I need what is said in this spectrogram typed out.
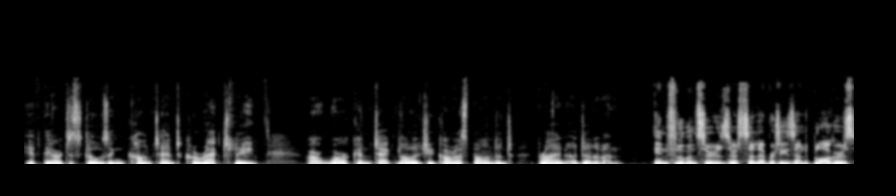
if they are disclosing content correctly. Our work and technology correspondent, Brian O'Donovan. Influencers are celebrities and bloggers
